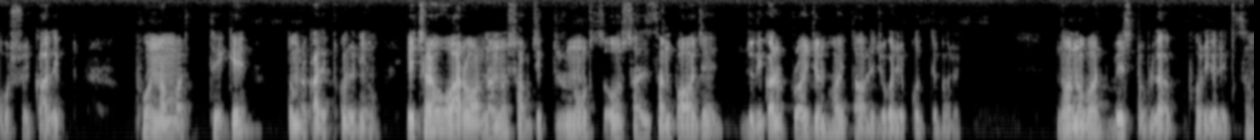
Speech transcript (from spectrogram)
অবশ্যই কালেক্ট ফোন নাম্বার থেকে তোমরা কালেক্ট করে নিও। এছাড়াও আরও অন্যান্য সাবজেক্টের নোটস ও সাজেশান পাওয়া যায়, যদি কারোর প্রয়োজন হয় তাহলে যোগাযোগ করতে পারেন। ধন্যবাদ best of luck for your exam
